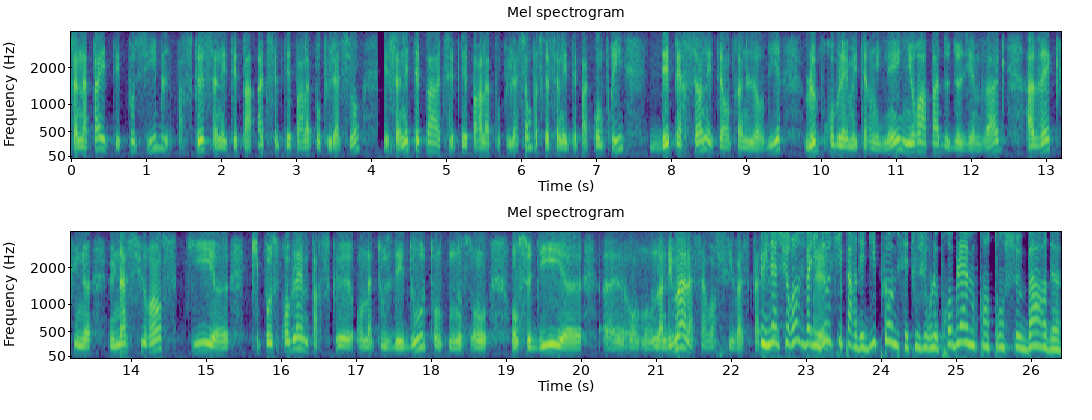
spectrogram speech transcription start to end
ça n'a pas été possible parce que ça n'était pas accepté par la population et ça n'était pas accepté par la population parce que ça n'était pas compris. Des personnes étaient en train de leur dire le problème est terminé, il n'y aura pas de deuxième vague, avec une une assurance qui, euh, qui pose problème parce qu'on a tous des doutes, on, on, on se dit, euh, euh, on a du mal à savoir ce qui va se passer. Une assurance validée aussi par des diplômes, c'est toujours le problème quand on se barde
